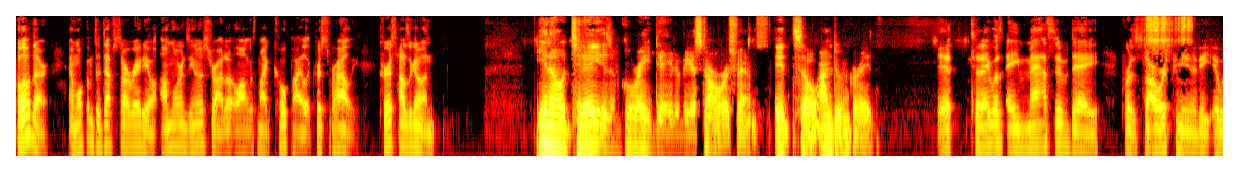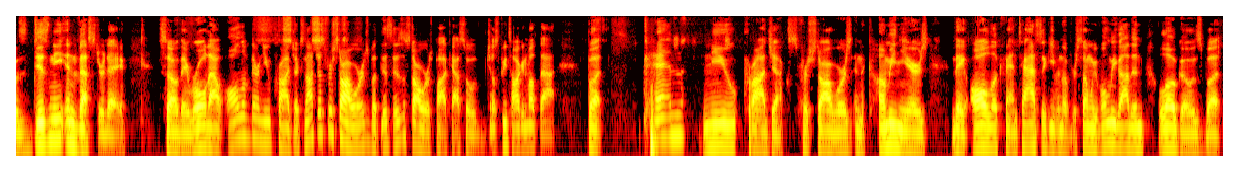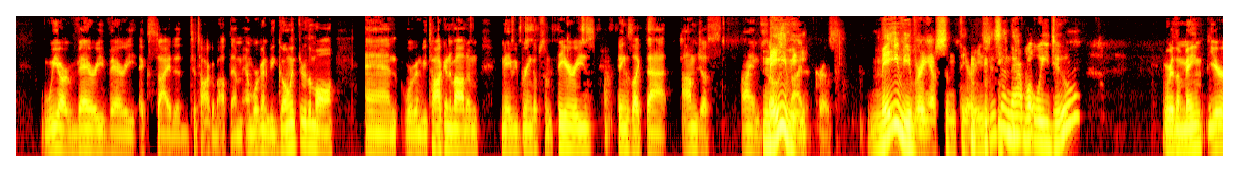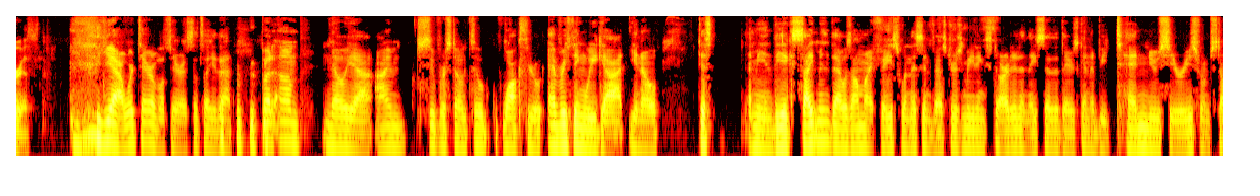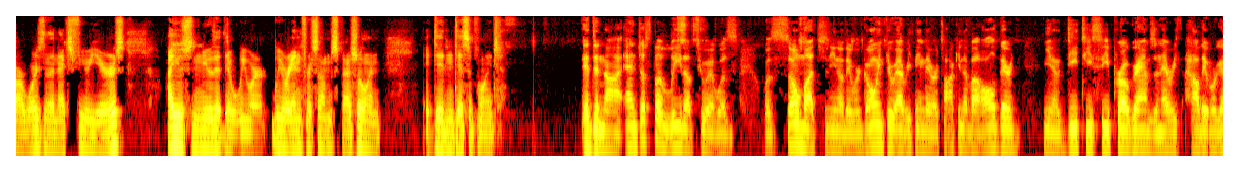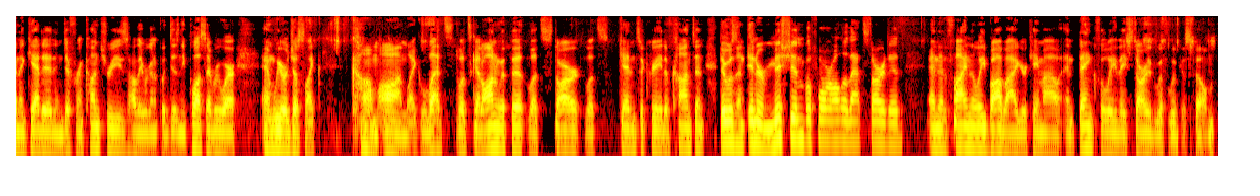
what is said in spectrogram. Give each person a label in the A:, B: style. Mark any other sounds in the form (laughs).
A: Hello there, and welcome to Death Star Radio. I'm Lorenzino Estrada, along with my co-pilot Christopher Halley. Chris, how's it going?
B: You know, today is a great day to be a Star Wars fan. It so I'm doing great.
A: It today was a massive day for the Star Wars community. It was Disney Investor Day. So they rolled out all of their new projects, not just for Star Wars, but this is a Star Wars podcast, so we'll just be talking about that. But 10 new projects for Star Wars in the coming years. They all look fantastic, even though for some we've only gotten logos, but we are very, very excited to talk about them. And we're going to be going through them all and we're going to be talking about them, maybe bring up some theories, things like that. I'm just, I am so
B: Maybe.
A: excited, Chris.
B: Maybe bring up some theories. Isn't that what we do? (laughs)
A: We're the main theorist. (laughs)
B: yeah, we're terrible theorists, I'll tell you that. but um no, yeah, I'm super stoked to walk through everything we got, you know, just I mean, the excitement that was on my face when this investors meeting started and they said that there's going to be 10 new series from Star Wars in the next few years. I just knew that there, we were we were in for something special and it didn't disappoint.
A: It did not, and just the lead up to it was was so much. You know, they were going through everything. They were talking about all their you know DTC programs and every how they were going to get it in different countries, how they were going to put Disney Plus everywhere, and we were just like, "Come on, like let's let's get on with it. Let's start. Let's get into creative content." There was an intermission before all of that started, and then finally Bob Iger came out, and thankfully they started with Lucasfilm.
